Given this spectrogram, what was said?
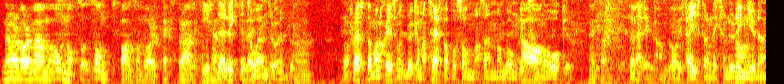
Men har du varit med om, om något så, sånt fall som varit extra liksom, inte riktigt så än tror jag inte. Ja, De flesta man skilsmässor brukar man träffa på sommaren sen någon gång liksom Ja. och åker. exakt. Sen är det ju fan, du har ju Facetime liksom, du Ja. ringer ju den.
